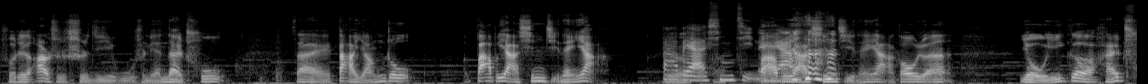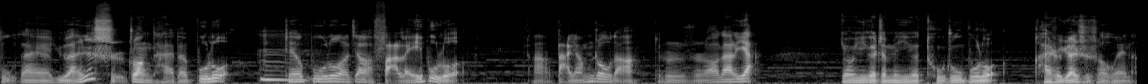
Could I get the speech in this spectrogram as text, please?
说这个二十世纪五十年代初，在大洋洲巴布亚新几内亚，巴布亚新几内亚巴布亚，亚新几内亚高原有一个还处在原始状态的部落，嗯，这个部落叫法雷部落，啊，大洋洲的啊，就是是澳大利亚，有一个这么一个土著部落，还是原始社会呢。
